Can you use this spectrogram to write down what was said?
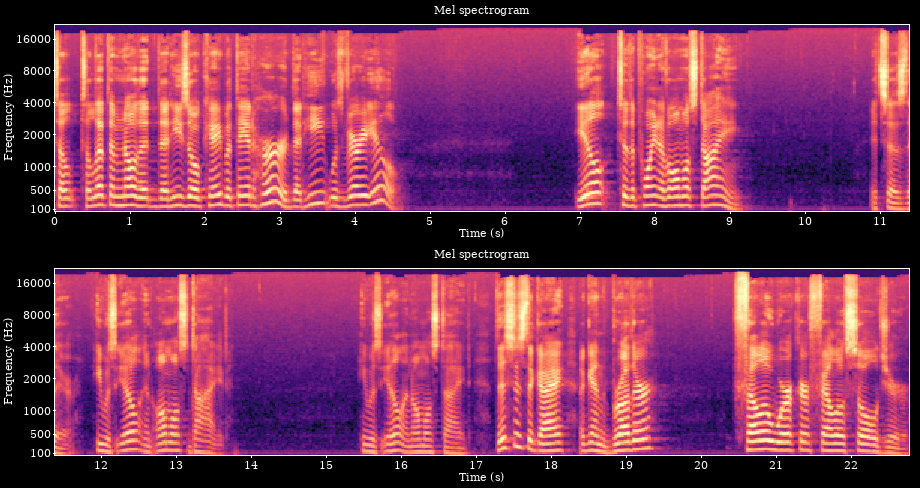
to, to let them know that, that he's okay, but they had heard that he was very ill. Ill to the point of almost dying. It says there. He was ill and almost died. He was ill and almost died. This is the guy, again, brother, fellow worker, fellow soldier.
